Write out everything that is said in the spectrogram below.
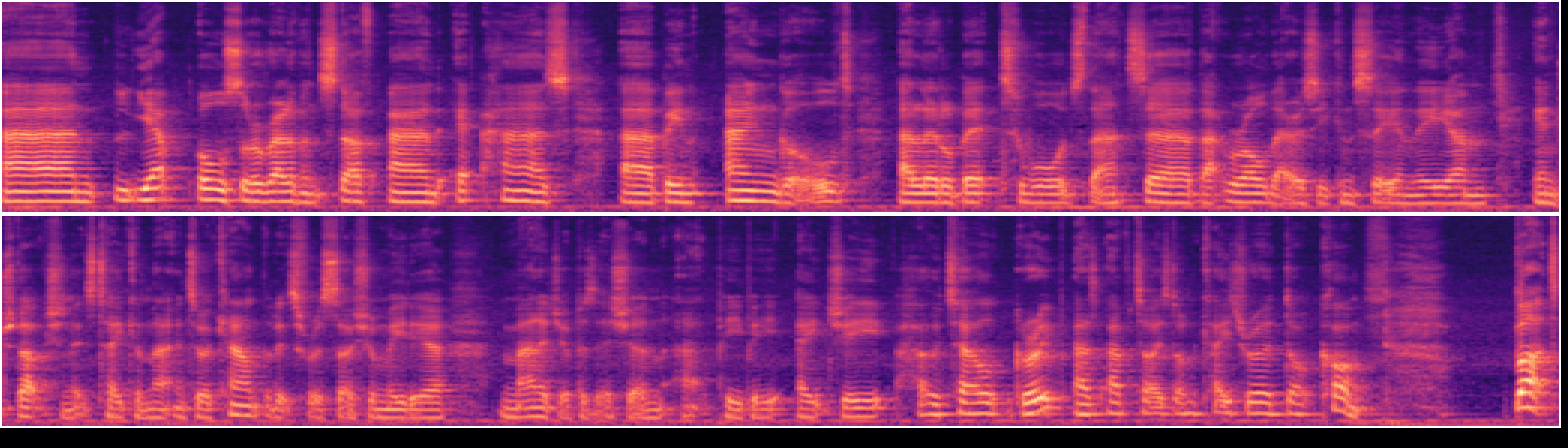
And yep, all sort of relevant stuff. And it has uh, been angled a little bit towards that uh, that role there, as you can see in the um, introduction. It's taken that into account that it's for a social media manager position at PPHE Hotel Group, as advertised on Caterer.com. But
